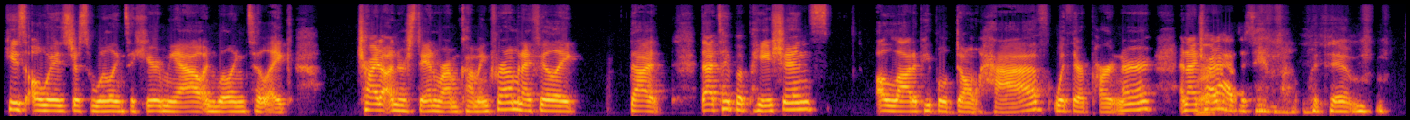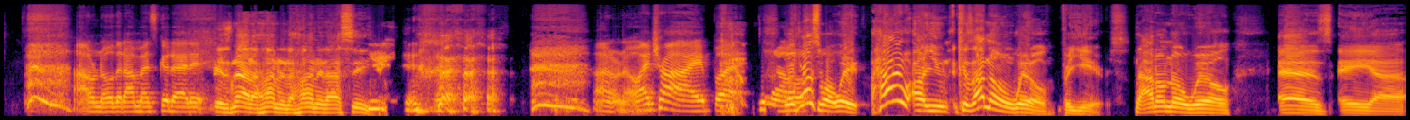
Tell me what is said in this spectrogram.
he's always just willing to hear me out and willing to like try to understand where I'm coming from. And I feel like that that type of patience a lot of people don't have with their partner. And I right. try to have the same with him. I don't know that I'm as good at it. It's not a hundred, a hundred, I see. I don't know. I try, but you know. Well, first of all, wait, how are you? Because I know Will for years. I don't know Will as a uh,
